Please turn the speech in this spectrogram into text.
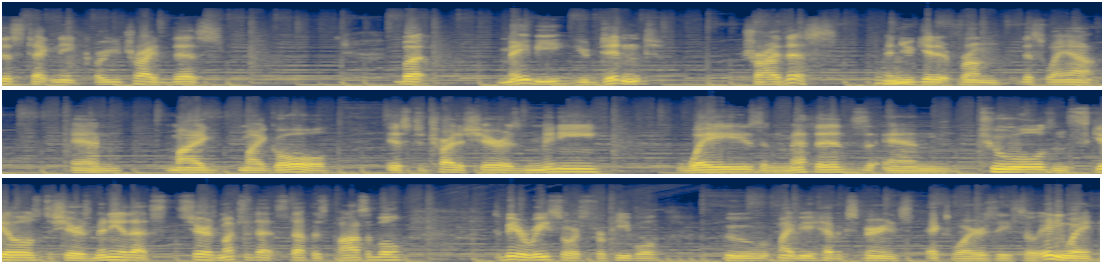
this technique or you tried this but maybe you didn't try this mm-hmm. and you get it from this way out and my my goal is to try to share as many ways and methods and tools and skills to share as many of that share as much of that stuff as possible to be a resource for people who might be have experienced X, Y, or Z. So anyway,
